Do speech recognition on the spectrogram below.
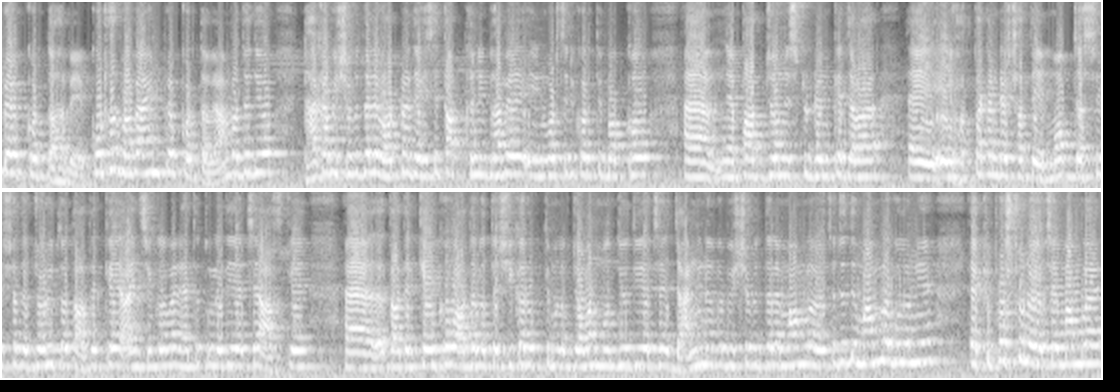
প্রয়োগ করতে হবে, কঠোরভাবে আইন প্রয়োগ করতে হবে। আমরা যদিও ঢাকা বিশ্ববিদ্যালয়ের ঘটনা দেখেছি, তাৎক্ষণিকভাবে ইউনিভার্সিটি কর্তৃপক্ষ পাঁচজন স্টুডেন্টকে যারা এই এই হত্যাকাণ্ডের সাথে, মব জাস্টিসের সাথে জড়িত, তাদেরকে আইন শৃঙ্খলা হাতে তুলে দিয়েছে। আজকে তাদের কেউ কেউ আদালতে স্বীকারোক্তিমূলক জবানবন্দিও দিয়েছে। জাহাঙ্গীরনগর বিশ্ববিদ্যালয়ে মামলা হয়েছে। যদি মামলাগুলো নিয়ে একটু প্রশ্ন রয়েছে, মামলায়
